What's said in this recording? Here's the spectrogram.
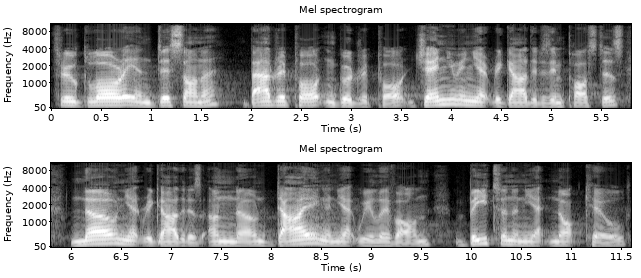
through glory and dishonor bad report and good report, genuine yet regarded as impostors, known yet regarded as unknown, dying and yet we live on, beaten and yet not killed,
